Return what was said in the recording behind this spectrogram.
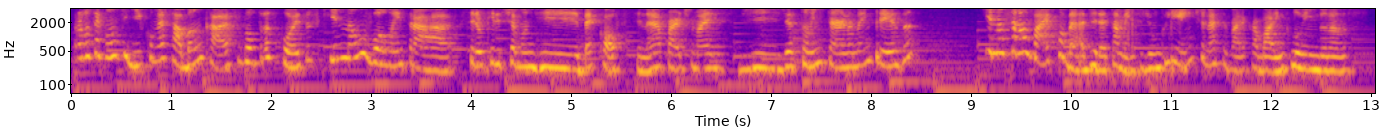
Pra você conseguir começar a bancar essas outras coisas que não vão entrar, que seria o que eles chamam de back office, né? A parte mais de gestão interna da empresa, que você não vai cobrar diretamente de um cliente, né? Você vai acabar incluindo nas,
